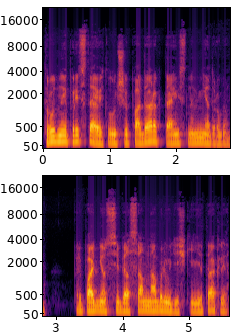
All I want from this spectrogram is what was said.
Трудно и представить лучший подарок таинственным недругам. Преподнес себя сам на блюдечке, не так ли?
